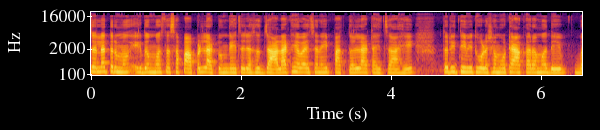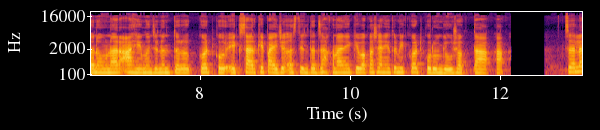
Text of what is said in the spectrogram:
चला तर मग एकदम मस्त असा पापड लाटून घ्यायचा. जास्त जाडा ठेवायचा नाही पातळ लाटायचा आहे. तर इथे मी थोड्याशा मोठ्या आकारामध्ये बनवणार आहे. म्हणजे नंतर कट करू एकसारखे पाहिजे असतील तर झाकणाने किंवा कशाने तुम्ही कट करून घेऊ शकता. चला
